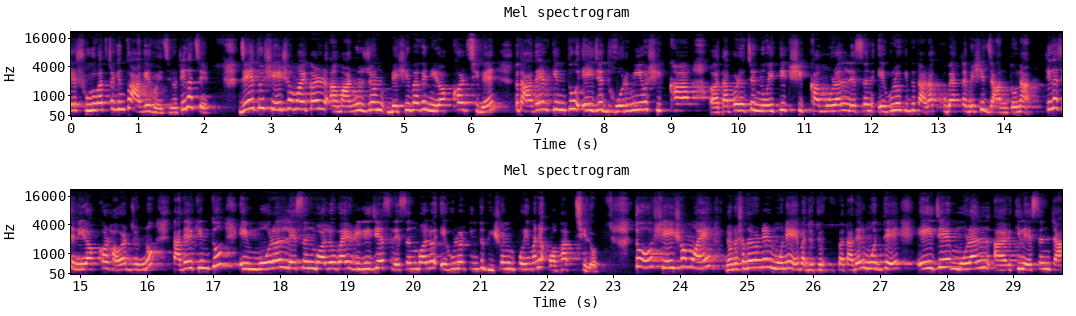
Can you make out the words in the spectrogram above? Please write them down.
এর শুরুবাতটা কিন্তু আগে হয়েছিল, ঠিক আছে? যেহেতু সেই সময়কার মানুষজন বেশিরভাগই নিরক্ষর ছিলেন, তো তাদের কিন্তু এই যে ধর্মীয় শিক্ষা তারপর হচ্ছে নৈতিক শিক্ষা মোরাল লেসন এগুলো কিন্তু তারা খুব একটা বেশি জানতো না, ঠিক আছে? নিরক্ষর হওয়ার জন্য তাদের কিন্তু এই মোরাল লেসন বলো বা রিলিজিয়াস লেসন বলো, এগুলোর কিন্তু ভীষণ পরিমাণে অভাব ছিল। তো সেই সময়ে জনসাধারণের মনে বা তাদের মধ্যে এই যে মোরাল আর কি লেসনটা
